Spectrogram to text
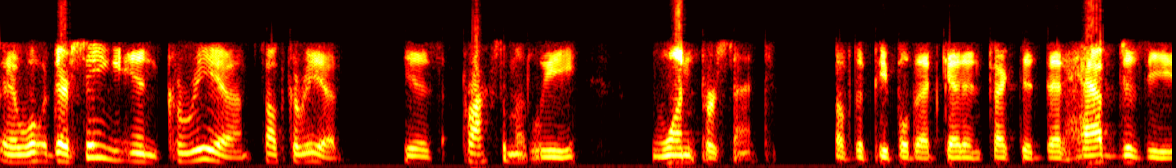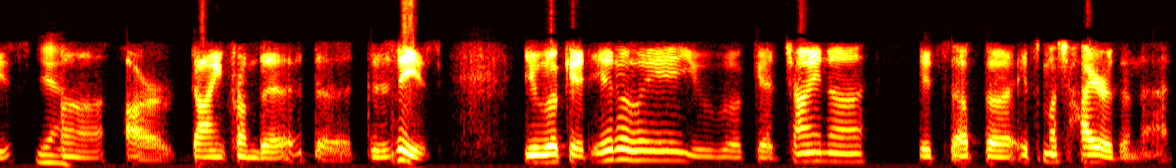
uh, what they're seeing in Korea, South Korea, is approximately one percent of the people that get infected that have disease Yeah. uh, are dying from the, the disease. You look at Italy, you look at China, it's up. Uh, it's much higher than that.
